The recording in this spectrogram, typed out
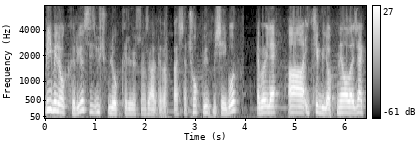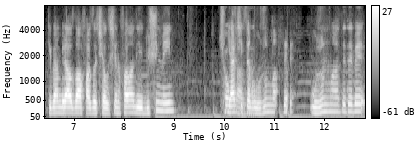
bir blok kırıyor, siz 3 blok kırıyorsunuz arkadaşlar. Çok büyük bir şey bu. Ya böyle aa 2 blok ne olacak ki ben biraz daha fazla çalışırım falan diye düşünmeyin. Çok Gerçekten fazla. uzun vadede uzun vadede ve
